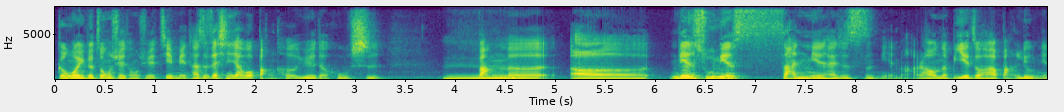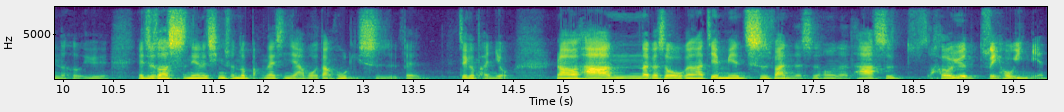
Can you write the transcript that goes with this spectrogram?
跟我一个中学同学见面，他是在新加坡绑合约的护士，绑了呃念书念三年还是四年嘛，然后呢毕业之后他要绑六年的合约，也就是说他十年的青春都绑在新加坡当护理师的这个朋友。然后他那个时候我跟他见面吃饭的时候呢，他是合约的最后一年。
